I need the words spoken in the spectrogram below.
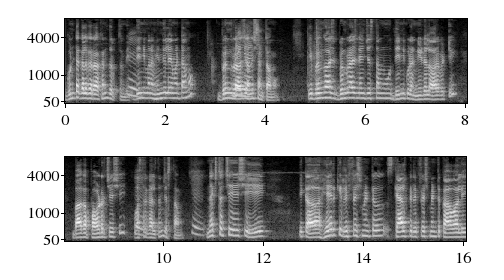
గుంట గలగరాకు అని దొరుకుతుంది. దీన్ని మనం హిందీలో ఏమంటాము భృంగరాజ్ భృంగరాజ్. అనేసి అంటాము ఈ భృంగరాజ్ భృంగరాజ్ని ఏం చేస్తాము దీన్ని కూడా నీడలో ఆరబెట్టి బాగా పౌడర్ చేసి వస్త్రగాలితం చేస్తాము. నెక్స్ట్ వచ్చేసి ఇక హెయిర్కి రిఫ్రెష్మెంట్ స్కాల్ప్కి రిఫ్రెష్మెంట్ కావాలి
